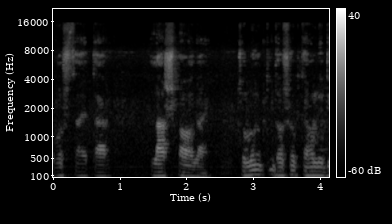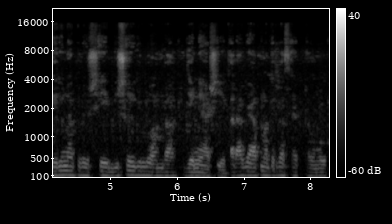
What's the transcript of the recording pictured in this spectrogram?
অবস্থায় তার লাশ পাওয়া যায়। চলুন দর্শক তাহলে দেরি না করে সেই বিষয়গুলো আমরা জেনে আসি। তার আগে আপনাদের কাছে একটা অনুরোধ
